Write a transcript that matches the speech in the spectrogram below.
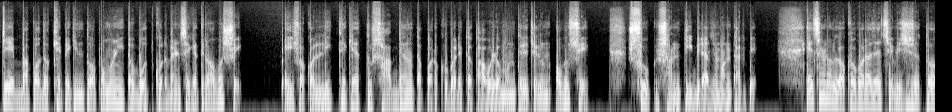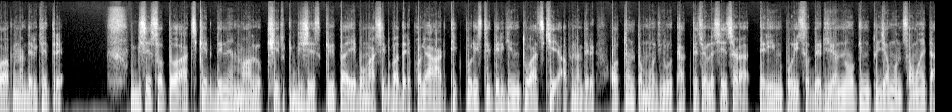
স্টেপ বা পদক্ষেপে কিন্তু অপমানিত বোধ করবেন, সেক্ষেত্রে অবশ্যই এই সকল দিক থেকে একটু সাবধানতা পরোক্ষ তথা অবলম্বন করে চলুন। অবশ্যই সুখ, শান্তি বিরাজমান থাকবে। এছাড়াও লক্ষ্য করা যাচ্ছে বিশেষত আপনাদের ক্ষেত্রে, বিশেষত আজকের দিনে মা লক্ষ্মীর বিশেষ কৃপা এবং আশীর্বাদের ফলে আর্থিক পরিস্থিতির কিন্তু আজকে আপনাদের অত্যন্ত মজবুত থাকতে চলেছে। এছাড়া ঋণ পরিশোধের জন্যও কিন্তু যেমন সময়টা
